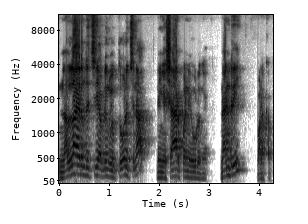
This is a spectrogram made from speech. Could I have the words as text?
நல்லா இருந்துச்சு அப்படின்னு உங்களுக்கு தோணுச்சுன்னா நீங்கள் ஷேர் பண்ணி விடுங்க. நன்றி. வணக்கம்.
